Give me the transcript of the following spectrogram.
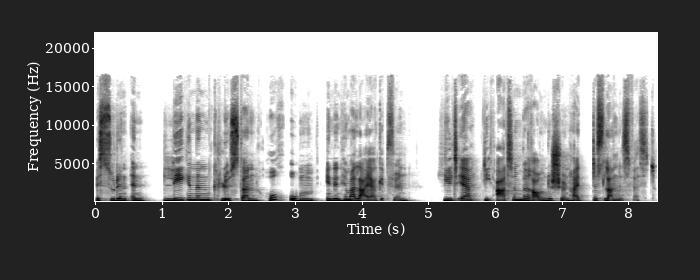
bis zu den entlegenen Klöstern hoch oben in den Himalaya-Gipfeln hielt er die atemberaubende Schönheit des Landes fest.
